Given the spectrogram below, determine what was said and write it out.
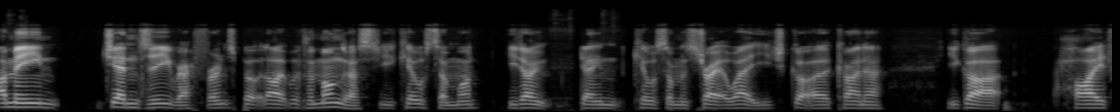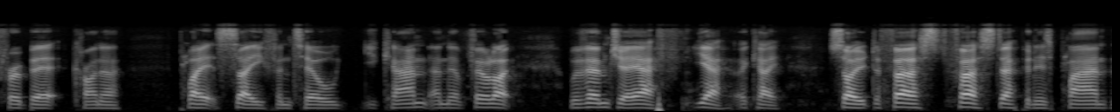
I mean Gen Z reference, but like with Among Us, you kill someone, you don't then kill someone straight away. You just gotta kind of, you gotta hide for a bit, kind of play it safe until you can. And I feel like with MJF, yeah, okay. So the first first step in his plan,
